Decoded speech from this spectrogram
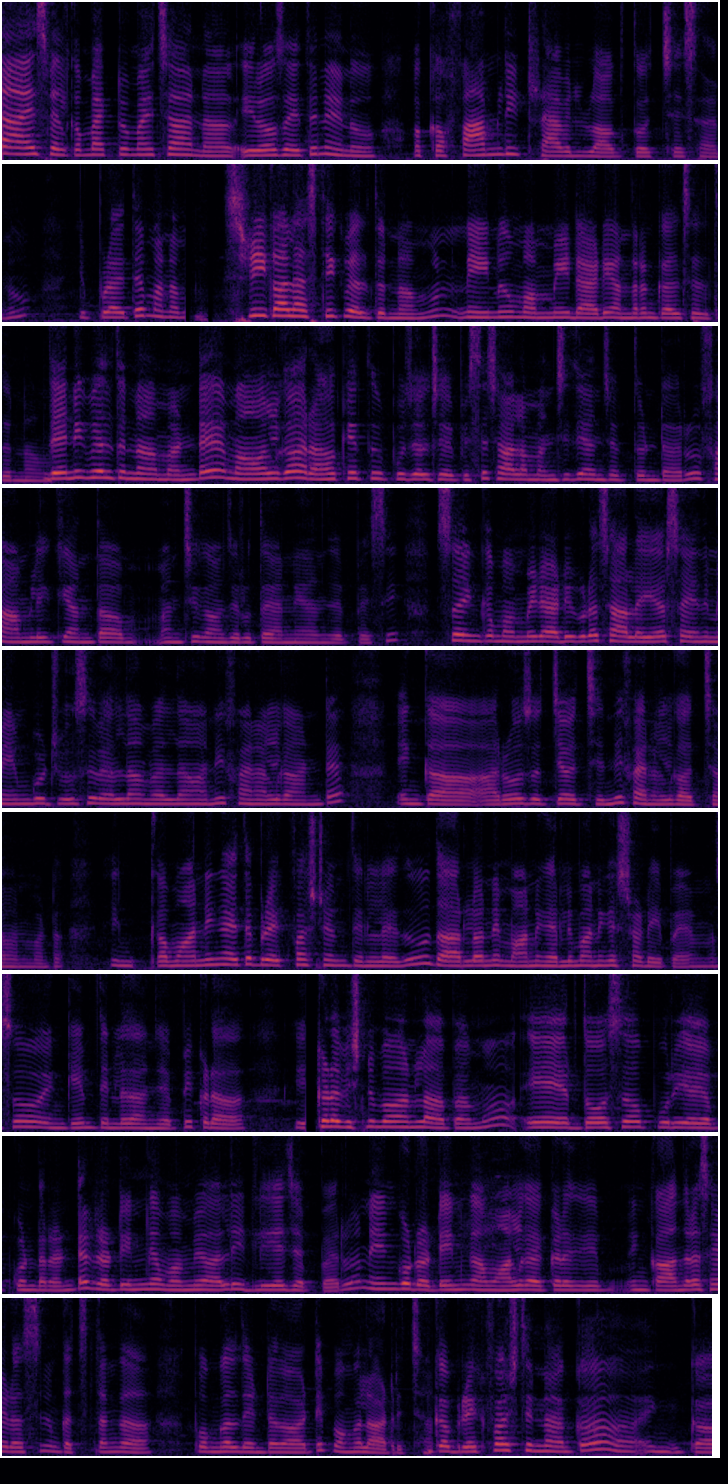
Guys welcome back to my channel ఈరోజు అయితే నేను ఒక ఫ్యామిలీ ట్రావెల్ బ్లాగ్తో వచ్చేసాను. ఇప్పుడైతే మనం శ్రీకాళహస్తికి వెళ్తున్నాము. నేను మమ్మీ డాడీ అందరం కలిసి వెళ్తున్నాము. దేనికి వెళ్తున్నాం అంటే మామూలుగా రాహుకేతు పూజలు చేపిస్తే చాలా మంచిది అని చెప్తుంటారు. ఫ్యామిలీకి అంతా మంచిగా జరుగుతాయని అని చెప్పేసి. సో ఇంకా మమ్మీ డాడీ కూడా చాలా ఇయర్స్ అయింది. మేము కూడా చూసి వెళ్దాం వెళ్దాం అని ఫైనల్గా అంటే ఇంకా ఆ రోజు వచ్చే వచ్చింది. ఫైనల్గా వచ్చామన్నమాట. ఇంకా మార్నింగ్ అయితే బ్రేక్ఫాస్ట్ ఏం తినలేదు. దారిలోనే మార్నింగ్ ఎర్లీ మార్నింగ్ స్టార్ట్ అయిపోయాము. సో ఇంకేం తినలేదు అని చెప్పి ఇక్కడ ఇక్కడ విష్ణు భవన్లో ఆపాము. ఏ దోశ పూరి చెప్పుకుంటారంటే రొటీన్గా మమ్మీ వాళ్ళు ఇడ్లీ ఇడ్లీయే చెప్పారు. నేను కూడా రొటీన్గా మామూలుగా ఇక్కడికి ఇంకా ఆంధ్ర సైడ్ వస్తే నేను ఖచ్చితంగా పొంగల్ తింటా కాబట్టి పొంగల్ ఆర్డర్ ఇచ్చాను. ఇంకా బ్రేక్ఫాస్ట్ తిన్నాక ఇంకా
